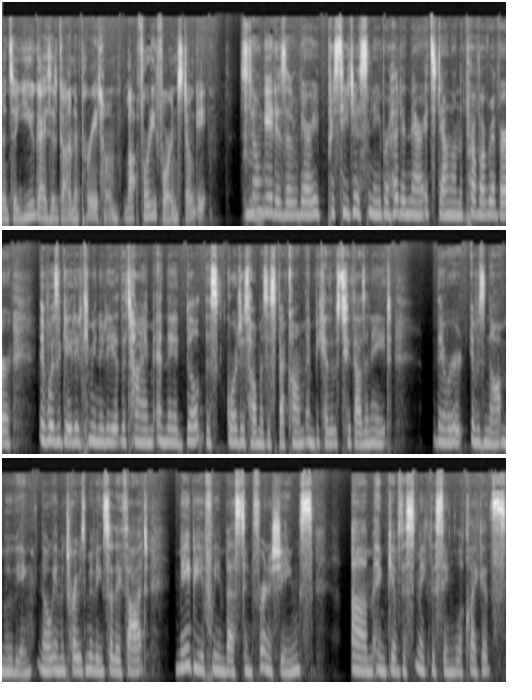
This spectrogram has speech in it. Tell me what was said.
And so you guys had gotten a parade home, lot 44 in Stonegate. Stonegate is a very prestigious neighborhood in there. It's down on the Provo River. It was a gated community at the time, and they had built this gorgeous home as a spec home. And because it was 2008, they were it was not moving. No inventory was moving. So they thought maybe if we invest in furnishings um, and give this make this thing look like it's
